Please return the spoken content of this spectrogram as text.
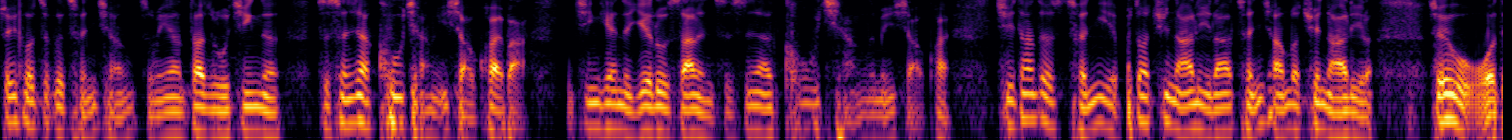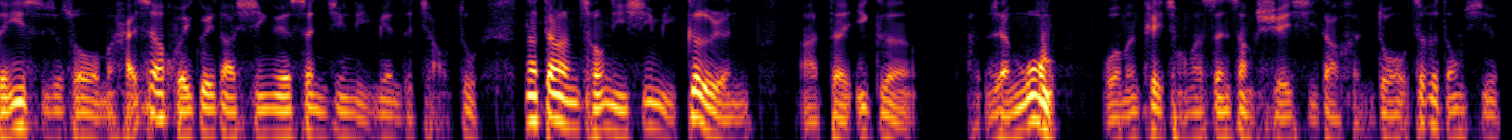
最后这个城墙怎么样？到如今呢，只剩下哭墙一小块吧。今天的耶路撒冷只剩下哭墙那么一小块，其他的城也不知道去哪里了，城墙都去哪里了。所以我的意思就是说，我们还是要回归到新约圣经里面的角度。那当然，从尼西米个人啊的一个人物我们可以从他身上学习到很多。这个东西，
